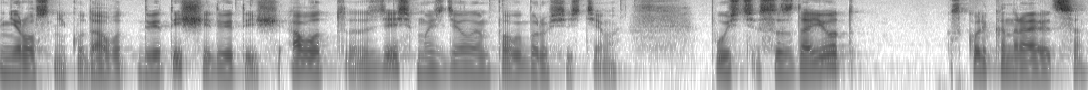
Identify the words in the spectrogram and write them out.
не рос никуда. Вот 2000 и 2000. А вот здесь мы сделаем по выбору системы. Пусть создает сколько нравится.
